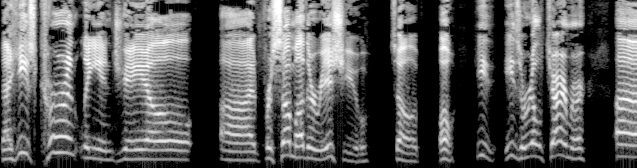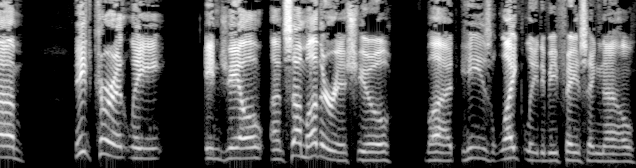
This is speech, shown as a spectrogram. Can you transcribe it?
Now he's currently in jail uh, for some other issue. So, oh, he he's a real charmer. Um, he's currently in jail on some other issue, but he's likely to be facing now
